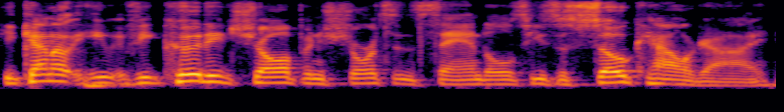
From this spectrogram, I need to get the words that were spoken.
He kind of, if he could, he'd show up in shorts and sandals. He's a SoCal guy,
